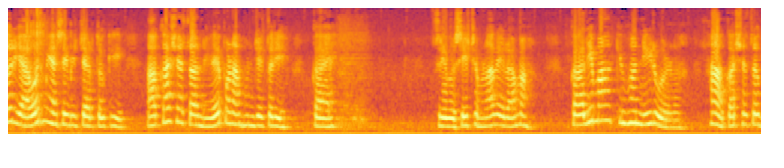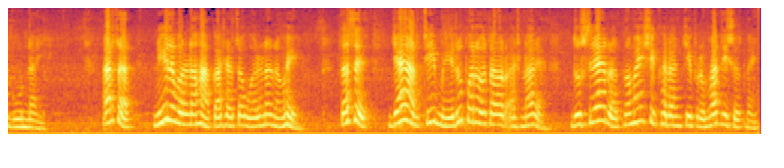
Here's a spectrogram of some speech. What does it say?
तर यावर मी असे विचारतो की आकाशाचा निळेपणा म्हणजे तरी काय? श्री वशिष्ठ म्हणाले रामा कालिमा किंवा नीलवर्ण हा आकाशाचा गुण नाही. अर्थात नीलवर्ण हा आकाशाचा वर्ण नव्हे. तसेच ज्या अर्थी मेरू पर्वतावर असणाऱ्या दुसऱ्या रत्नमय शिखरांची प्रभा दिसत नाही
